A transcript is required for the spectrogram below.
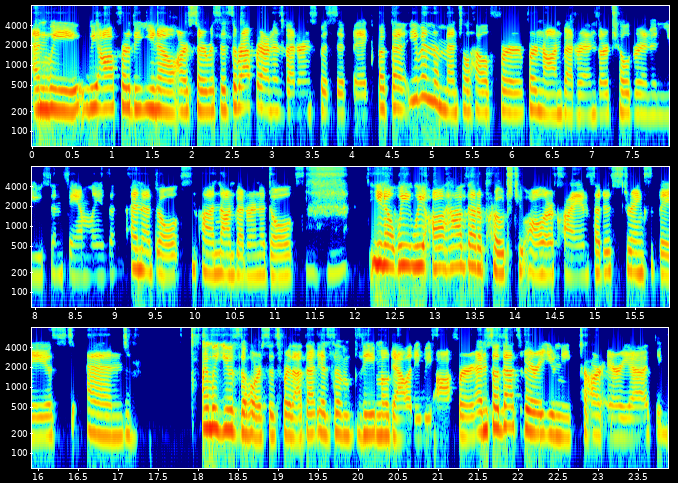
and we we offer the you know our services. The wraparound is veteran specific, but the even the mental health for for non veterans, our children and youth and families and adults, uh, non veteran adults. Mm-hmm. You know, we we all have that approach to all our clients that is strengths based and and we use the horses for that that is the the modality we offer and so that's very unique to our area i think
